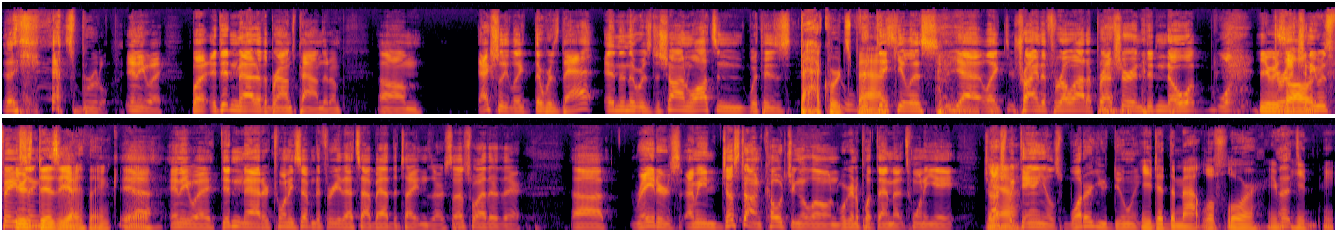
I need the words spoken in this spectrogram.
That's brutal. Anyway, but it didn't matter. The Browns pounded them. Um, actually, like there was that, and then there was Deshaun Watson with his Backwards pass. ridiculous, yeah, like trying to throw out of pressure and didn't know what what He was direction all he was facing. he was dizzy. I think. Yeah. Anyway, didn't matter. Twenty-seven to three. That's how bad the Titans are. So that's why they're there. Uh, Raiders. I mean, just on coaching alone, we're gonna put them at twenty-eight. Josh Yeah. McDaniels, what are you doing? He did the Matt LaFleur. He, Uh, he he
